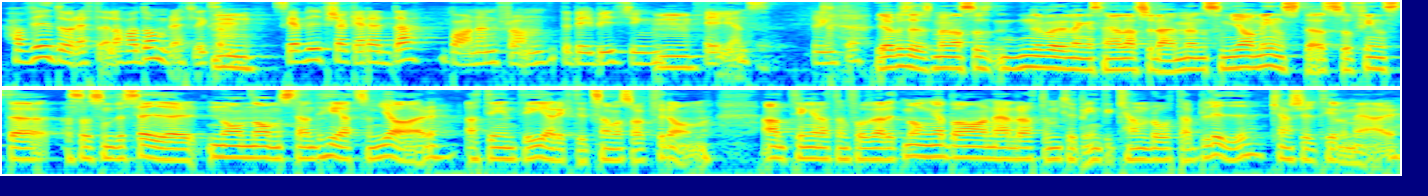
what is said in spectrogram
har vi då rätt eller har de rätt liksom? Mm. Ska vi försöka rädda barnen från the baby eating Mm. aliens? Eller inte? Ja precis, men alltså, nu var det länge sedan jag läste det där. Men som jag minns det så finns det, alltså, som du säger, någon omständighet som gör att det inte är riktigt samma sak för dem. Antingen att de får väldigt många barn eller att de typ inte kan låta bli, kanske det till och med är.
